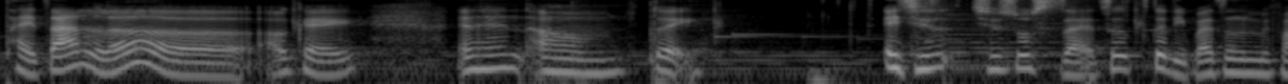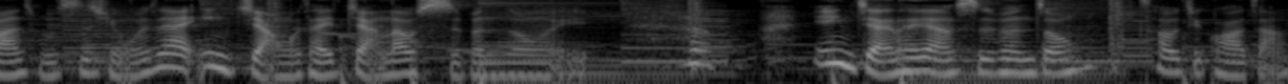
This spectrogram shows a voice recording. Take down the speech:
太赞了。OK，and then 嗯对，哎其实其实说实在，这这个礼拜真的没发生什么事情，我现在硬讲我才讲到十分钟而已。硬讲才讲十分钟，超级夸张。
